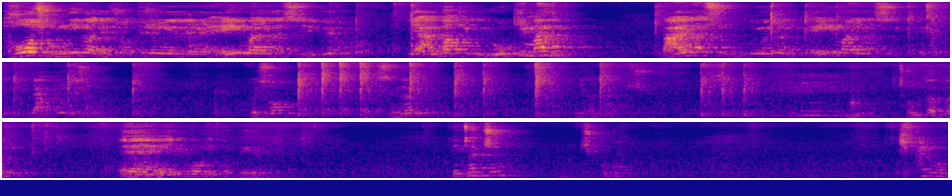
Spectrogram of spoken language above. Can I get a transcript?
더 정리가 되죠. 어떻게 정리가 되면 a-1이고요. 얘 안 바뀌고 여기만 마이너스 묶으면은 a 마이너스 이렇게 되거든요. 약분되잖아. 그래서 x는 얘가 답이죠. 정답은 예, 1번이 답이에요. 괜찮죠? 19번. 18번.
